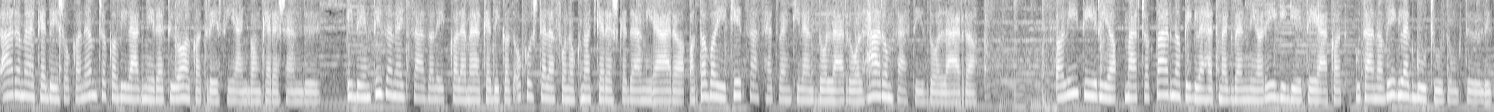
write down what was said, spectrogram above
áremelkedés oka nem csak a világméretű alkatrészhiányban keresendő. Idén 11%-kal emelkedik az okostelefonok nagykereskedelmi ára, a tavalyi 279 dollárról 310 dollárra. A Lét írja, már csak pár napig lehet megvenni a régi GTA-kat, utána végleg búcsúzunk tőlük.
